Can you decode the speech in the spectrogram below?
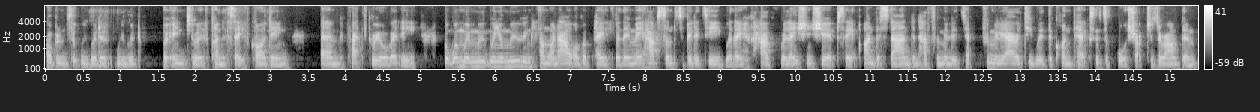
problems that we would have, we would put into a kind of safeguarding um, category already. But when we're mo- when you're moving someone out of a place where they may have some stability, where they have relationships, they understand and have familiar- familiarity with the context and support structures around them,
